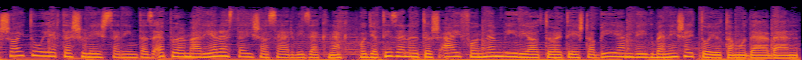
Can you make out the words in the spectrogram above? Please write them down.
Sajtóértesülés szerint az Apple már jelezte is a szervizeknek, hogy a 15-ös iPhone nem bírja a töltést a BMW-kben és egy Toyota modellben.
